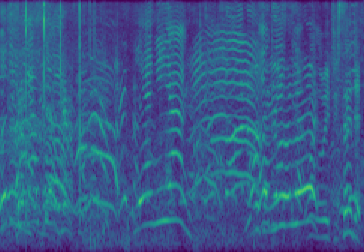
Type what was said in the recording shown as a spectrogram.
Good enough, Seba. Bien, Ian. Good, Come yes, Luigi, send it.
